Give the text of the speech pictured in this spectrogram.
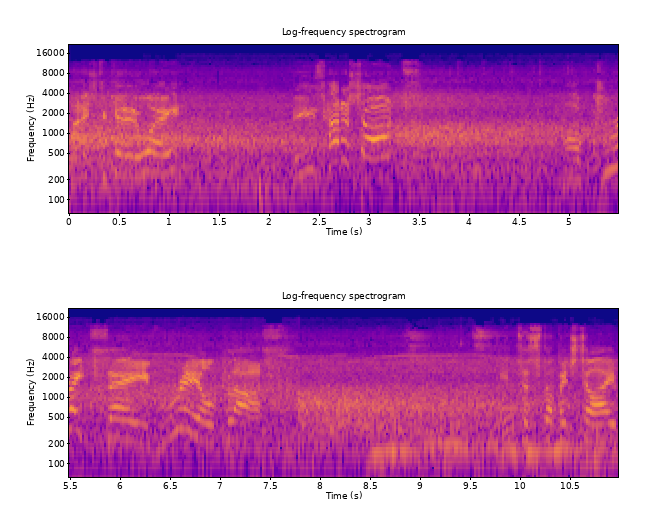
Managed to get it away. He's had a shot! Oh, great save, real class. Into stoppage time,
